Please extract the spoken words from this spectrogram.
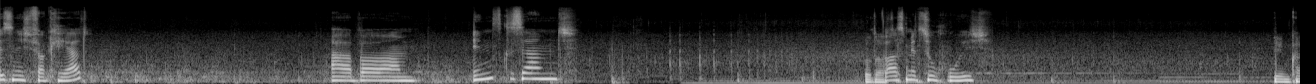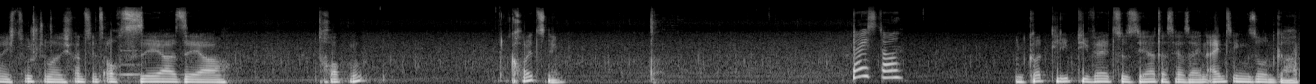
ist nicht verkehrt. Aber insgesamt So, war es mir zu ruhig. Dem kann ich zustimmen. Also ich fand es jetzt auch sehr, sehr trocken. Kreuz nehmen. Geister! Und Gott liebt die Welt so sehr, dass er seinen einzigen Sohn gab.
